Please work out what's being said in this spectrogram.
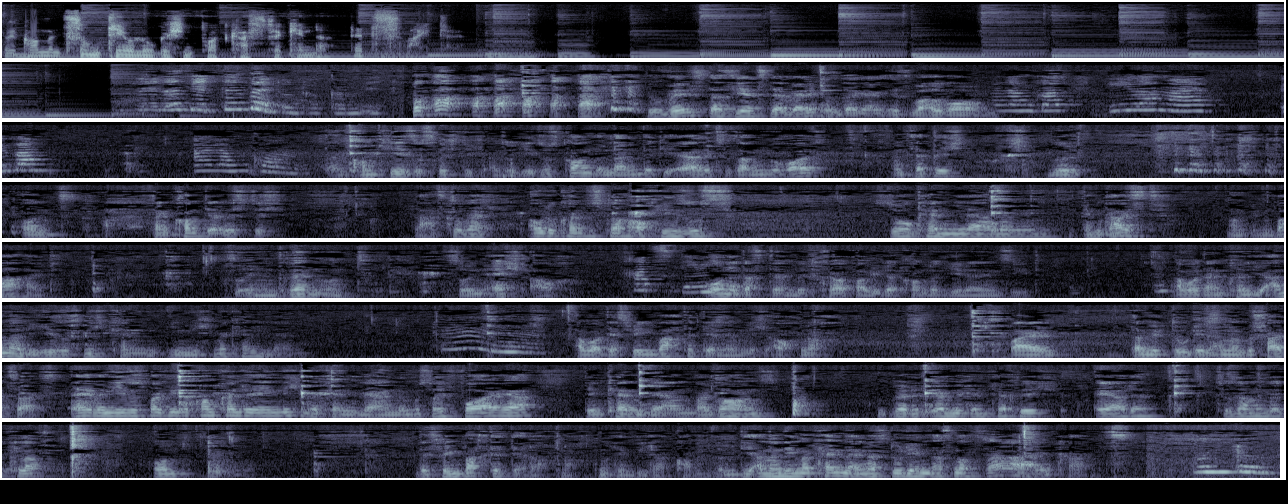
Willkommen zum theologischen Podcast für Kinder, der zweite. dass jetzt der Weltuntergang ist. du willst, dass jetzt der Weltuntergang ist. Warum? Weil dann Gott über über allem kommt. Dann kommt Jesus, richtig. Also Jesus kommt und dann wird die Erde zusammengerollt, ein Teppich, Müll. Und dann kommt der richtig. Da hast du recht. Aber du könntest doch auch Jesus so kennenlernen im Geist und in Wahrheit. So innen drin und so in echt auch. Ohne dass der mit Körper wiederkommt und jeder ihn sieht. Aber dann können die anderen, die Jesus nicht kennen, ihn nicht mehr kennenlernen. Aber deswegen wartet der nämlich auch noch. Weil, damit du den anderen Bescheid sagst. Ey, wenn Jesus bald wiederkommt, könnt ihr ihn nicht mehr kennenlernen. Ihr müsst euch vorher den kennenlernen, weil sonst werdet ihr mit dem Teppich Erde zusammengeklappt und deswegen wartet der doch noch mit dem Wiederkommen, damit die anderen den noch kennenlernen, dass du dem das noch sagen kannst. Und du.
